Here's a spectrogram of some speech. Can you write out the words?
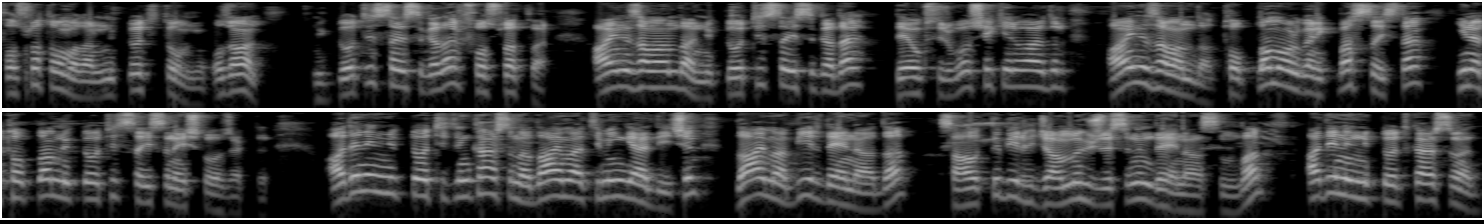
fosfat olmadan nükleotit olmuyor. O zaman nükleotit sayısı kadar fosfat var. Aynı zamanda nükleotit sayısı kadar deoksiriboz şekeri vardır. Aynı zamanda toplam organik baz sayısı da yine toplam nükleotit sayısına eşit olacaktır. Adenin nükleotitin karşısına daima timin geldiği için daima bir DNA'da sağlıklı bir canlı hücresinin DNA'sında adenin nükleotit karşısına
